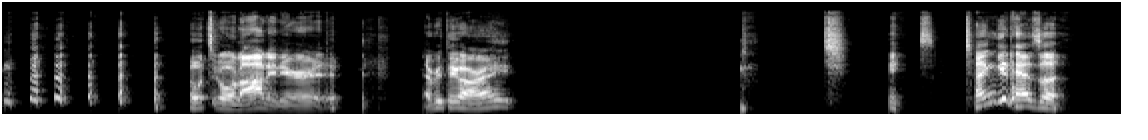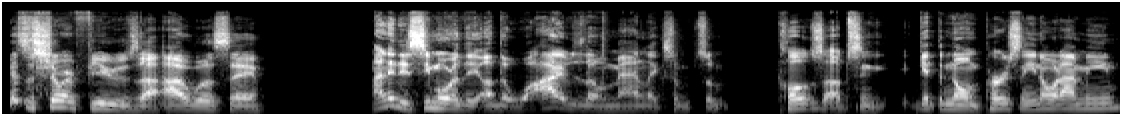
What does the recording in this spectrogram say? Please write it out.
What's going on in here? Everything all right? Jeez. Tengen has a has a short fuse, I, I will say. I need to see more of the of the wives though, man. Like some some close ups and get to know them personally. You know what I mean?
